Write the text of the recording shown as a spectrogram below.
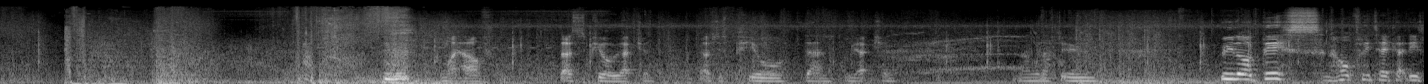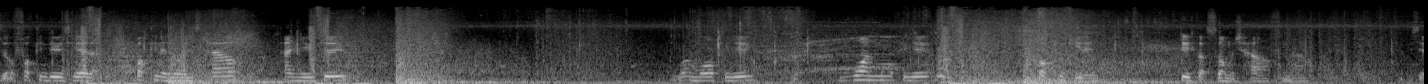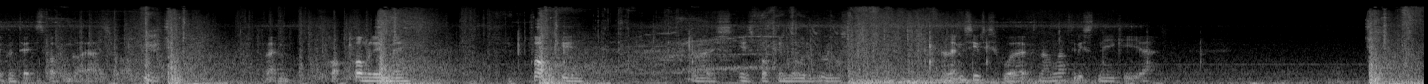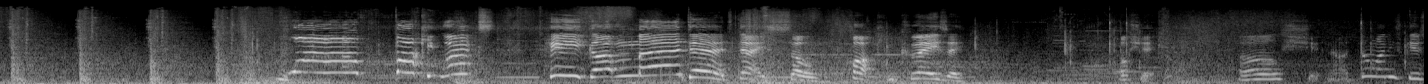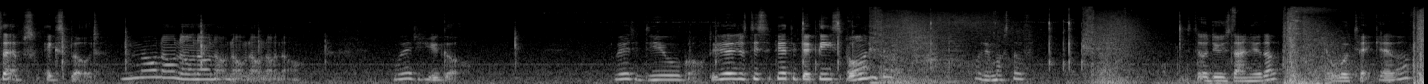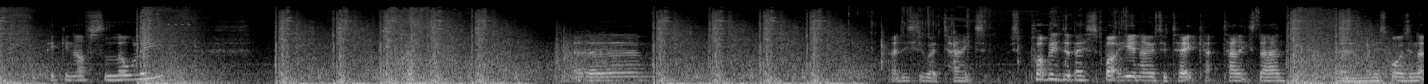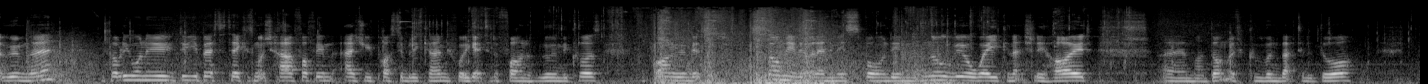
My health. That's just pure reaction. That's just pure damn reaction. And I'm gonna have to reload this and hopefully take out these little fucking dudes here that fucking annoying as hell. And you too. One more for you. One more for you. Fucking kidding. Dude's got so much health now. Let me see if I can take this fucking guy out as well. Right, pop pummeling me. Fucking. Nice. He's fucking load of rules. Now let me see if this works. Now I'm gonna have to be sneaky, yeah. Whoa! Fuck, it works! He got murdered! That is so fucking crazy. Oh shit. Oh shit. Now, don't like these gears that explode. No, no, no, no, no, no, no, no, no. Where did you go? Where did you go? Did they just disappear? Did they despawn? Oh, they must have. Still dudes down here though. We'll take care of. Picking off slowly. Um, and this is where Taniks. It's probably the best spot here now to take Taniks down. When he spawns in that room there, you probably want to do your best to take as much health off him as you possibly can before you get to the final room because the final room gets so many little enemies spawned in. There's no real way you can actually hide. Um, I don't know if you can run back to the door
